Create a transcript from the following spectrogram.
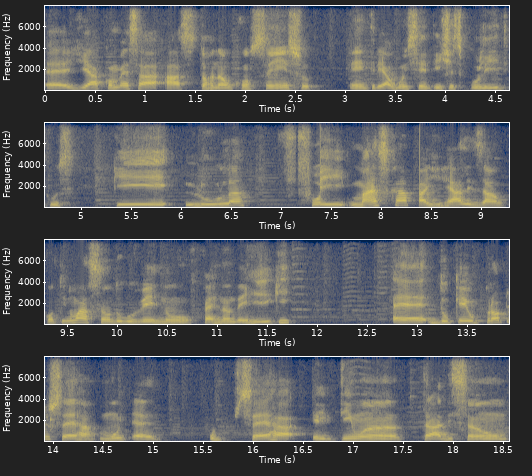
é, já começa a se tornar um consenso entre alguns cientistas políticos que Lula foi mais capaz de realizar uma continuação do governo Fernando Henrique é, do que o próprio Serra. Muito, é, o Serra ele tinha uma tradição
